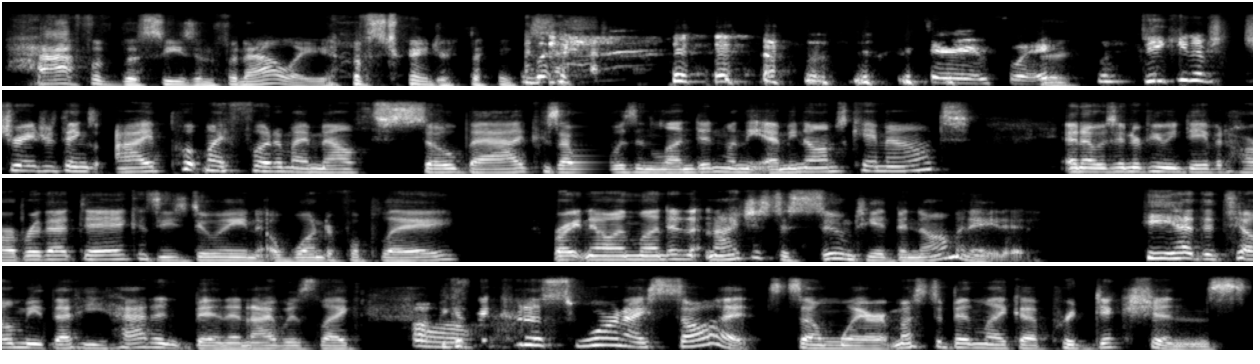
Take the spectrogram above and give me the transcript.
Half of the season finale of Stranger Things. Seriously. Speaking of Stranger Things, I put my foot in my mouth so bad because I was in London when the Emmy noms came out. And I was interviewing David Harbour that day because he's doing a wonderful play right now in London. And I just assumed he had been nominated. He had to tell me that he hadn't been. And I was like, oh. because I could have sworn I saw it somewhere. It must have been like a predictions.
